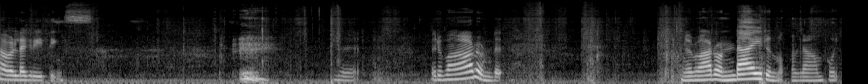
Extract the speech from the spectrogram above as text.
അവളുടെ ഗ്രീറ്റിങ്സ് ഇത് ഒരുപാടുണ്ട്. ഒരുപാടുണ്ടായിരുന്നു. എല്ലാം പോയി.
